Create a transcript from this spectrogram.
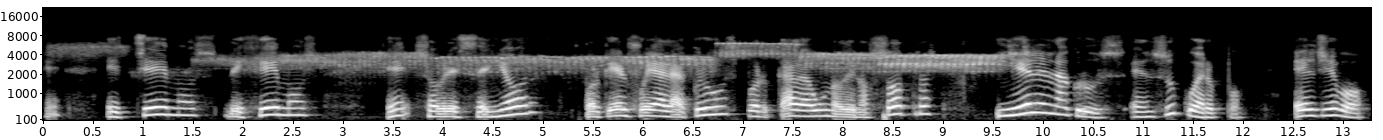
¿Eh? Echemos, dejemos ¿eh? sobre el Señor porque Él fue a la cruz por cada uno de nosotros y Él en la cruz, en su cuerpo, Él llevó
